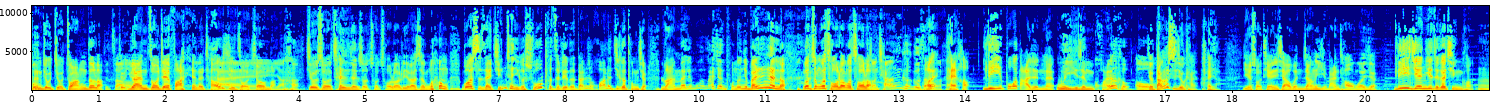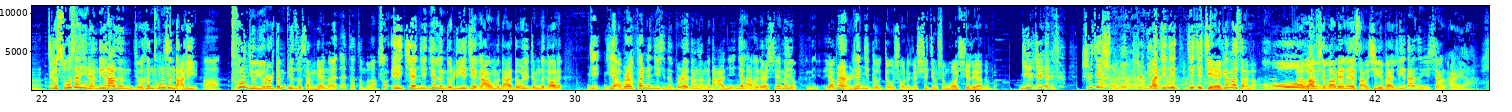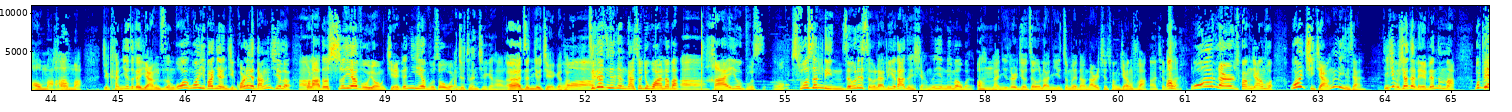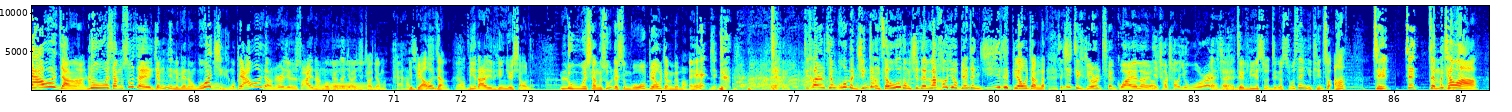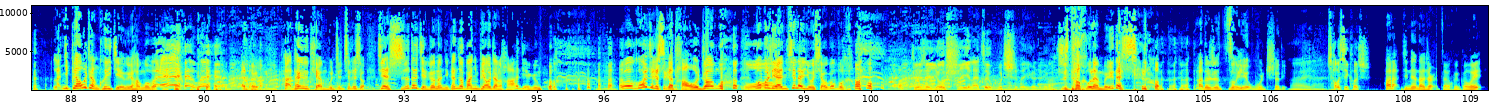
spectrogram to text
嘣就就撞到了就，原作者发现了抄袭作手嘛就说承认说错错了，李老师，我我是在京城一个书铺子里头，当时花了几个铜钱儿乱买的，我哪晓得碰到你本人了？我错我错了，我错了。撞枪口口上哎了，，还好，李波大人呢为人宽厚，哦就当时就看，哎呀，一说天下文章一般抄，我就理解你这个情况。嗯这个书生一看李大人就很通情达理，啊，突然就有点蹬鼻子上脸了哎，哎，这怎么了？说，哎，既然你你能够理解，嘎，我们大家都是这么的搞的。你你要不然，反正你现在不来当那个大，你你拿到点儿诗也没用。要不然二天你都都说那个诗就是我写的，要得不？你这个 直接署名是你啊，你你你就借给我算了。嚯啊，老皮老脸的少起一摆，李大人一想，哎呀，好嘛好嘛，就看你这个样子，我我一把年纪，官儿也当起了，啊我拿到诗也无用，借给你也无所谓啊，就真借给他了啊，真就借给他哇。这个你跟按说就完了吧？啊啊还有故事。哦，书生临走的时候呢，李大人象征性礼貌问：“哦，嗯那你这儿就走了？你准备到哪儿去闯江湖啊？”啊去哪儿哦，我哪儿闯江湖？我去江陵噻。你不晓得那边的嘛？我表丈啊，陆尚书在江宁那边的嘛。我去，我表丈那儿去耍一趟，我跟着就要去抄江嘛。你表丈李大人一听就笑了。陆尚书那是我表丈的嘛？哎，这 这个而且我们经常走动起来，哪好久变成你的表丈了？你这就有点奇怪了哟你。抄抄一窝儿啊！哎，这李叔这个书生一听说啊，这这这么巧啊？那你表彰可以借给一下我不？喂喂，哎，对他他又恬不知耻的说，既然诗都借给了，你干脆把你表彰哈借给我。我我这个是个套装，我我不连起来用效果不好。真是有史以来最无耻的一个人啊！直到后来没得诗了，他都是最无耻的。哎呀，抄袭可耻。好了，今天到这儿，再会各位。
